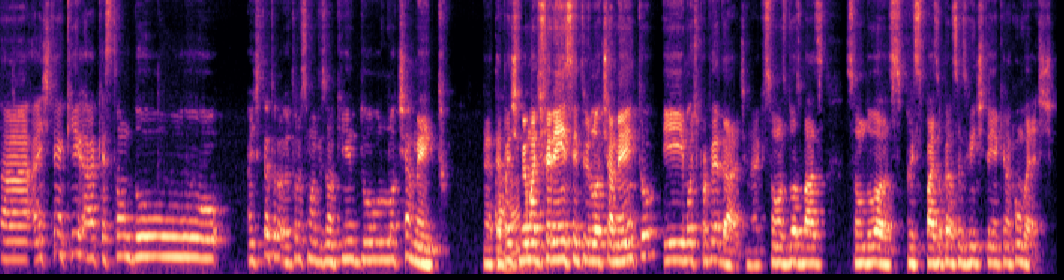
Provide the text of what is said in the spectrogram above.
Uh, a gente tem aqui a questão do. A gente eu trouxe uma visão aqui do loteamento. Né? Até para a gente ver uma diferença entre loteamento e multipropriedade, né? Que são as duas bases são duas principais operações que a gente tem aqui na Convest.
